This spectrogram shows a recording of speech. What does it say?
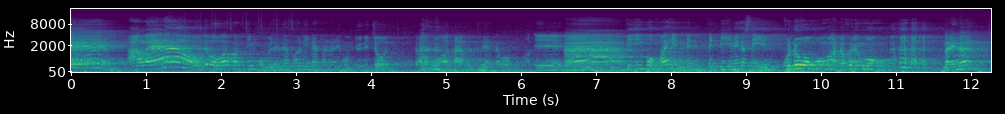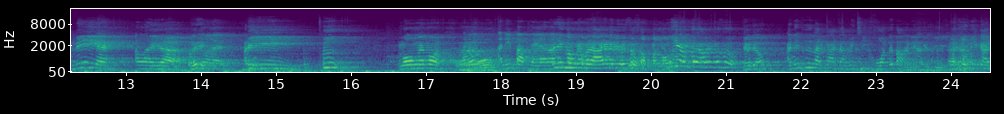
ย เอาแล้วผมจะบอกว่าความจริงผมไม่ได้เลือกข้อนี้นะทั้งที่ผมอยู่ในโจทย์ แต่ว่าผมเอาตามเพื่อนๆครับผมเออ่าจริงๆผมว่าเห็นเป็นเป็น B ไม่ก็ C คุณดูของผมก่อนแล้วคุณจะงง ไหนฮะ นี่ไง อะไรอะเฮ้ย ตัวอะไรบีพึ่ งงงไปหมดฮะอันนี้ปรับแพ้ครับไม่ใช่งงธรรมดานะพี่ประสุเงียบเลยพี่ประสุเดี๋ยวเดี๋ยวอันนี้คือรายการดาวินชีโค้ดหรือเปล่าเนี่ยมันต้องมีการ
